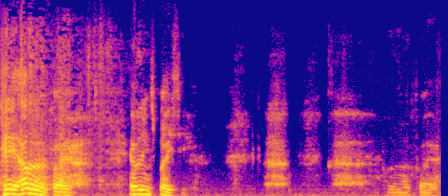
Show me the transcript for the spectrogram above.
hey, I'm on fire. Everything's spicy. I'm on fire.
